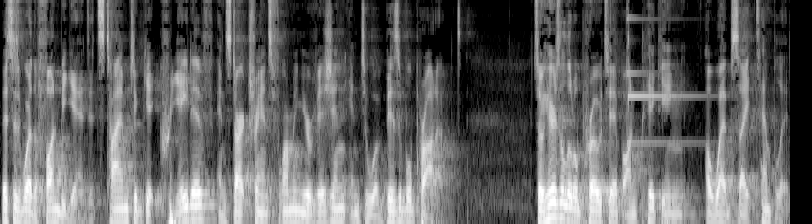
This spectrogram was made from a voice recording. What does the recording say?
This is where the fun begins. It's time to get creative and start transforming your vision into a visible product. So here's a little pro tip on picking a website template.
